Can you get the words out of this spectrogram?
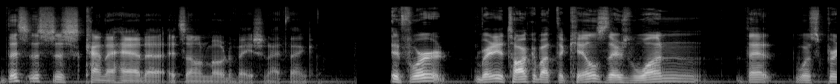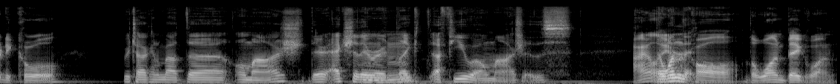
This this just kind of had a, its own motivation. I think. If we're ready to talk about the kills, there's one that was pretty cool. We're talking about the homage. There actually there Mm-hmm. were like a few homages. I only one that- recall the one big one,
